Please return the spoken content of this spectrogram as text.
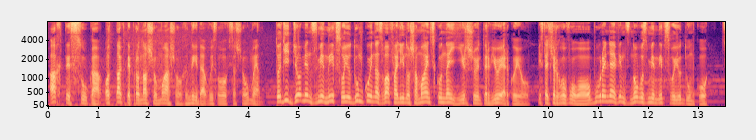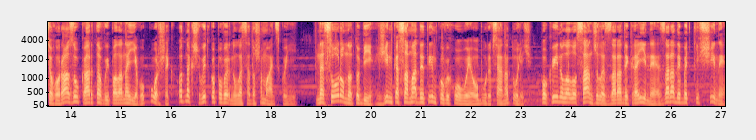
Ах ти сука, отак ти про нашу Машу, гнида, висловився шоумен. Тоді Дьомін змінив свою думку і назвав Аліну Шаманську найгіршою інтерв'юеркою. Після чергового обурення він знову змінив свою думку. Цього разу карта випала на Єву Коршик, однак швидко повернулася до Шаманської. Не соромно тобі, жінка сама дитинку виховує, обурився Анатоліч. Покинула Лос-Анджелес заради країни, заради батьківщини,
